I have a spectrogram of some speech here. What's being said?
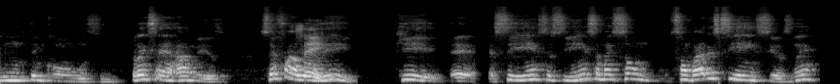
não tem como, assim, para encerrar mesmo. Você falou Sim. aí que é, é, ciência, ciência, mas são, são várias ciências, né?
